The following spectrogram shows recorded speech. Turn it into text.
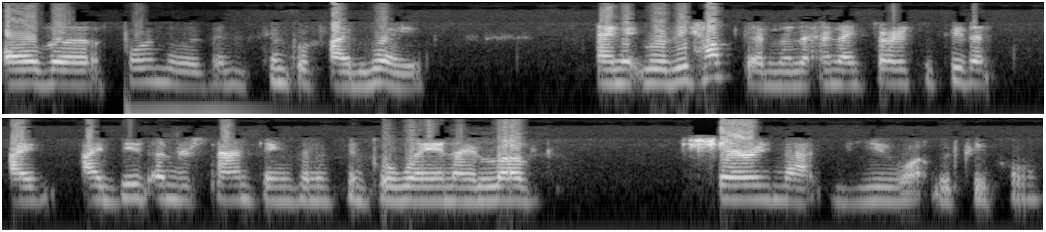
all the formulas in a simplified way. And it really helped them. And, and I started to see that I I did understand things in a simple way, and I loved sharing that view with people.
